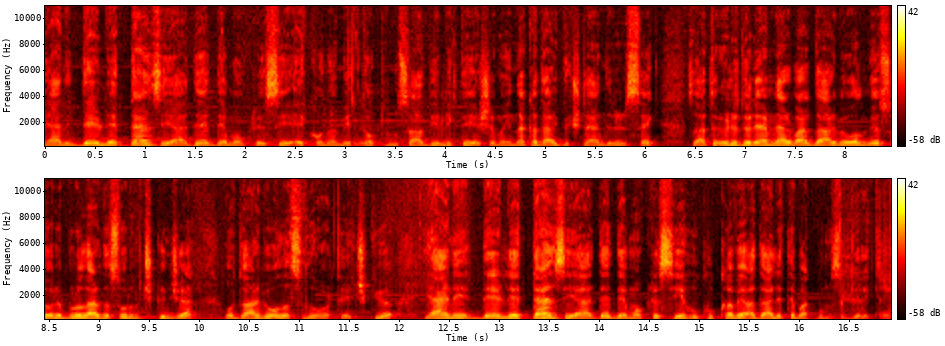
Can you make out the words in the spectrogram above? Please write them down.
yani devletten ziyade demokrasi, ekonomi, evet. toplumsal birlikte yaşamayı ne kadar güçlendirirsek zaten öyle dönemler var darbe olmuyor sonra buralarda sorun çıkınca o darbe olasılığı ortaya çıkıyor. Yani devletten ziyade demokrasiye, hukuka ve adalete bakmamız gerekir.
